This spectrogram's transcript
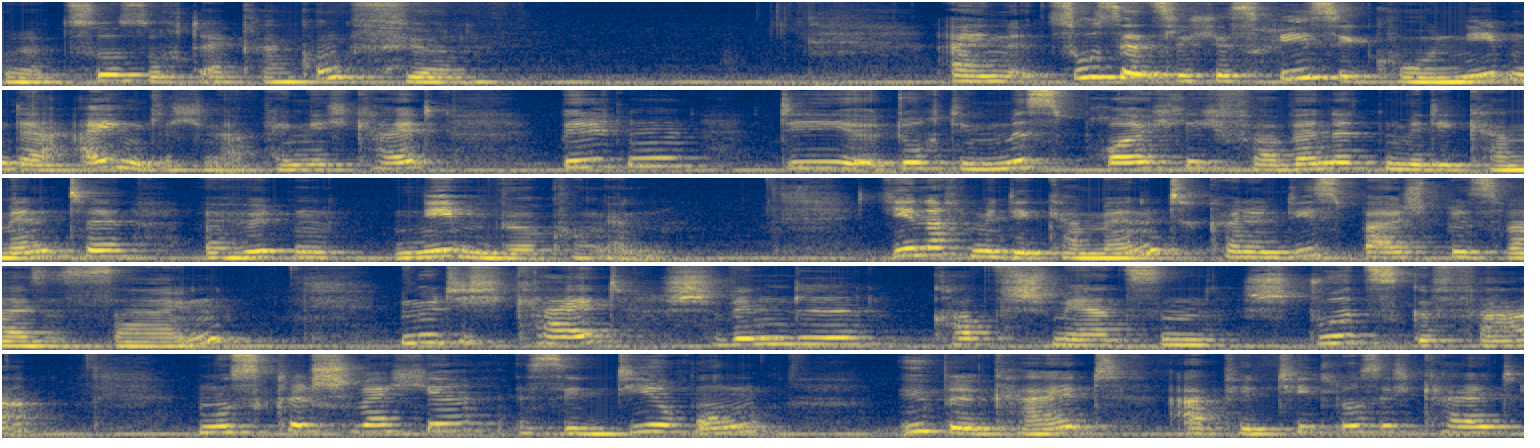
oder zur Suchterkrankung führen. Ein zusätzliches Risiko neben der eigentlichen Abhängigkeit bilden die durch die missbräuchlich verwendeten Medikamente erhöhten Nebenwirkungen. Je nach Medikament können dies beispielsweise sein Müdigkeit, Schwindel, Kopfschmerzen, Sturzgefahr, Muskelschwäche, Sedierung, Übelkeit, Appetitlosigkeit,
